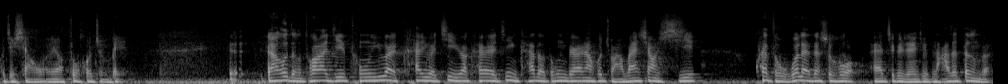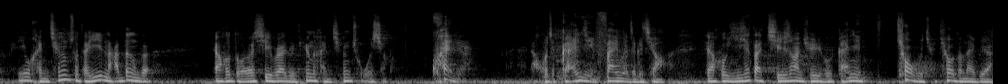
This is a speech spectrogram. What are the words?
我就想我要做好准备。然后等拖拉机从越开越近，越开越近，开到东边，然后转弯向西，快走过来的时候，哎，这个人就拿着凳子，因为很清楚，他一拿凳子，然后躲到西边就听得很清楚。我想快点，然后就赶紧翻越这个墙，然后一下他骑上去以后，赶紧跳过去，跳到那边，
